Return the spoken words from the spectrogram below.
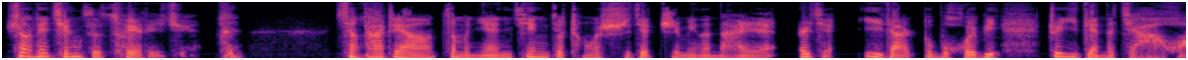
上天晴子啐了一句：“哼，像他这样这么年轻就成了世界知名的男人，而且一点都不回避这一点的家伙，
